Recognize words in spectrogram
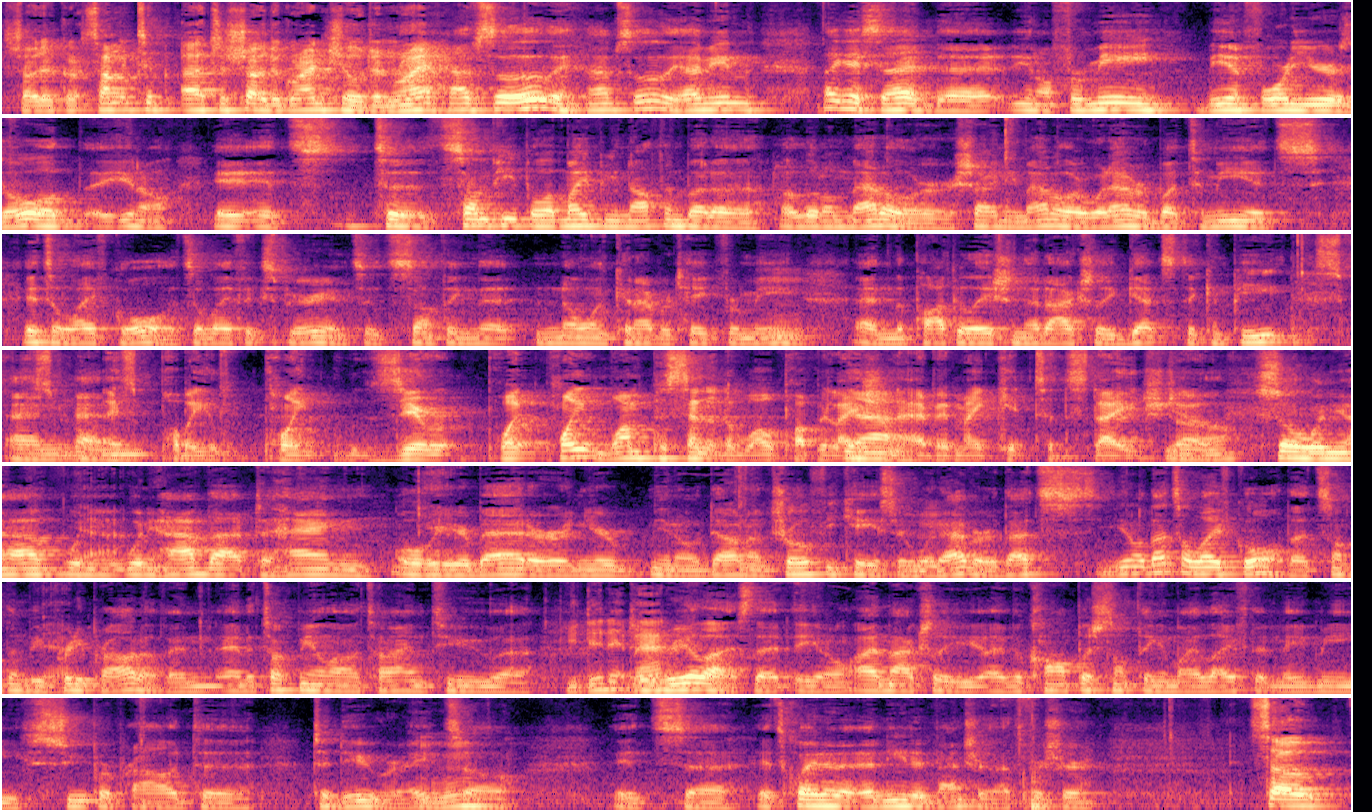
show the something to uh, to show the grandchildren, right? Absolutely, absolutely. I mean, like I said, uh, you know, for me, being 40 years old, you know, it, it's to some people it might be nothing but a, a little medal or a shiny medal or whatever, but to me, it's it's a life goal. It's a life experience. It's something that no one can ever take from me, and the population that actually gets to compete. Mm. It's, and, it's and probably point zero point point one percent of the world population Yeah. that ever make it to the stage. you So know, so when you have when Yeah. you when you have that to hang over your bed or in your you know down on a trophy case or Mm-hmm. whatever, that's you know that's a life goal. That's something to be pretty proud of. And and it took me a long time to uh, You did it, to man. realize that you know I'm actually I've accomplished something in my life that made me super proud to to do. Right, Mm-hmm. so it's uh, it's quite a, a neat adventure, that's for sure. So,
